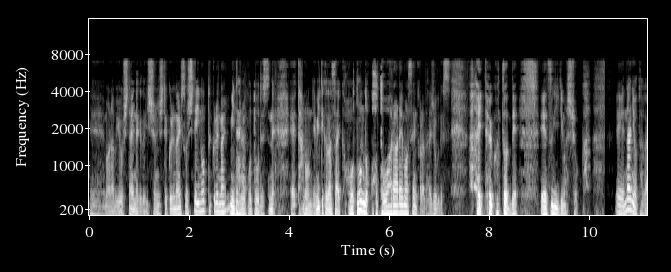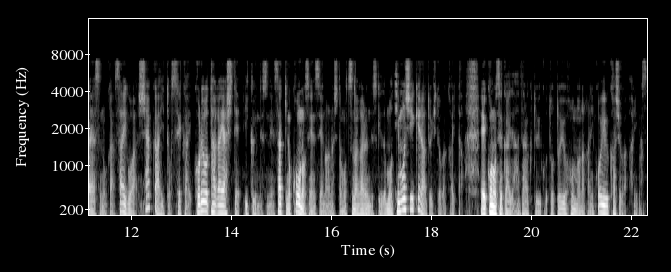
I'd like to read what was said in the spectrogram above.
えー、学びをしたいんだけど一緒にしてくれない？そして祈ってくれない？みたいなことをですね、えー、頼んでみてください。ほとんど断られませんから大丈夫です。はい、ということで、えー、次行きましょうか。えー、何を耕すのか。最後は社会と世界。これを耕していくんですね。さっきの河野先生の話ともつながるんですけれども、ティモシー・ケラーという人が書いた、えー、この世界で働くということという本の中にこういう箇所があります。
